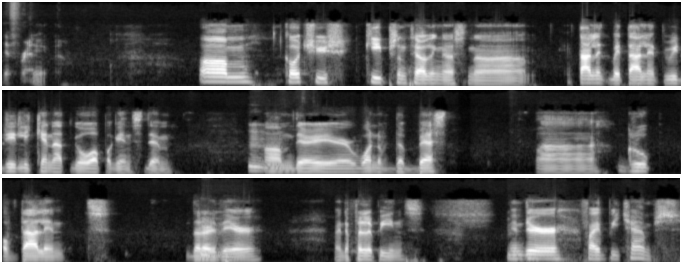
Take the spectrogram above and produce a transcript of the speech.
different. Yeah. Um, coach keeps on telling us na talent by talent, we really cannot go up against them. Um, Mm-hmm. they're one of the best uh, group of talents that are Mm-hmm. there in the Philippines, and Mm-hmm. they're 5P champs,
